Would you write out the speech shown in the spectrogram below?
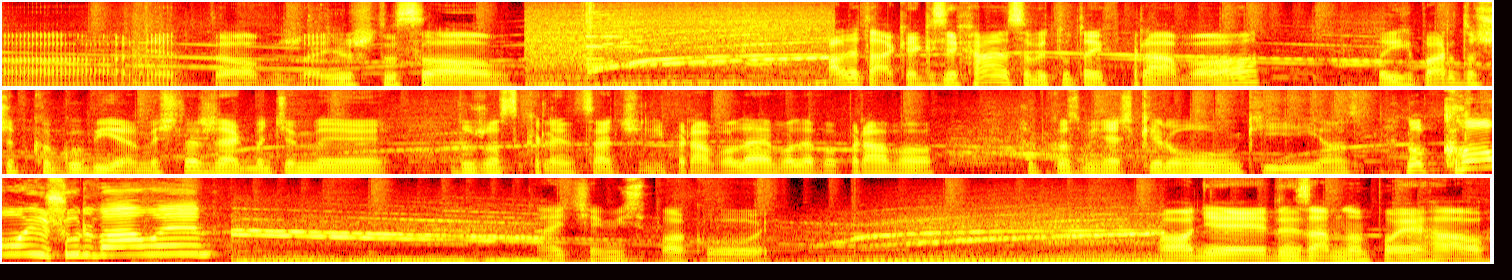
O, niedobrze, już tu są. Ale tak, jak zjechałem sobie tutaj w prawo, to ich bardzo szybko gubiłem. Myślę, że jak będziemy dużo skręcać, czyli prawo, lewo, lewo, prawo, szybko zmieniać kierunki. No koło już urwałem! Dajcie mi spokój. O nie, jeden za mną pojechał.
